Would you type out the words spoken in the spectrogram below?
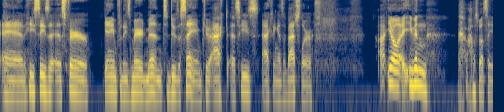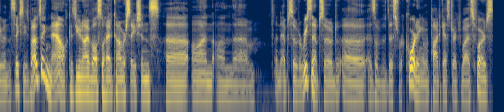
and he sees it as fair game for these married men to do the same to act as he's acting as a bachelor I, you know even I was about to say even in the '60s, but I would say now because you and I have also had conversations uh, on on um, an episode, a recent episode, uh, as of this recording of a podcast directed by, as far as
